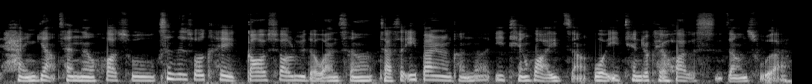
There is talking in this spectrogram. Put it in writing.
涵养，才能画出，甚至说可以高效率的完成。假设一般人可能一天画一张，我一天就可以画个十张出来，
